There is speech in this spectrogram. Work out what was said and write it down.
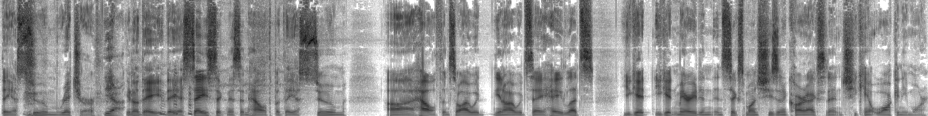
they assume richer. Yeah. you know they they say sickness and health, but they assume uh, health. And so I would, you know, I would say, hey, let's you get you get married in, in six months. She's in a car accident and she can't walk anymore.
